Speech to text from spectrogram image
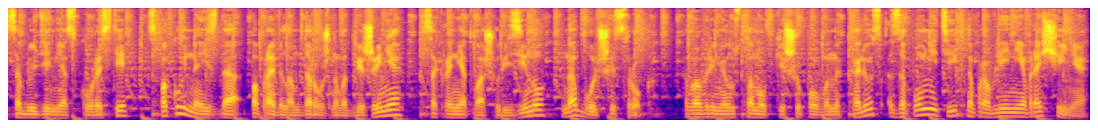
Соблюдение скорости, спокойная езда по правилам дорожного движения сохранят вашу резину на больший срок. Во время установки шипованных колес запомните их направление вращения,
